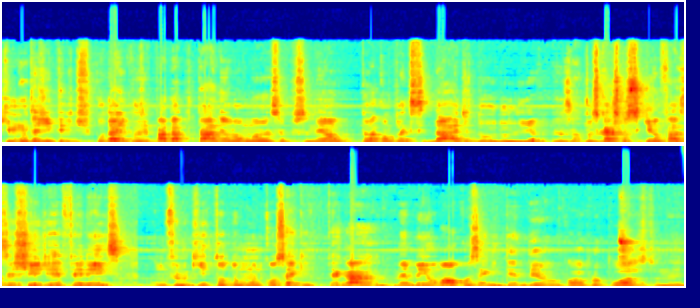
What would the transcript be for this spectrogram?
que muita gente teve dificuldade, inclusive, para adaptar Neuromancer pro cinema pela complexidade do, do livro. Exatamente. E os caras conseguiram fazer, cheio de referência, um filme que todo mundo consegue pegar, né? Bem ou mal, consegue entender o- qual é o propósito, né?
